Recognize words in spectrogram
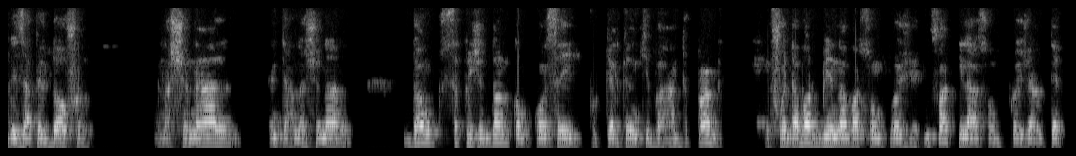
des appels d'offres nationaux, internationaux. Donc, ce que je donne comme conseil pour quelqu'un qui va entreprendre, il faut d'abord bien avoir son projet. Une fois qu'il a son projet en tête,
